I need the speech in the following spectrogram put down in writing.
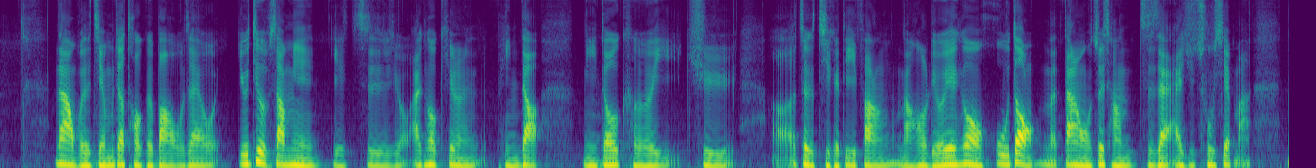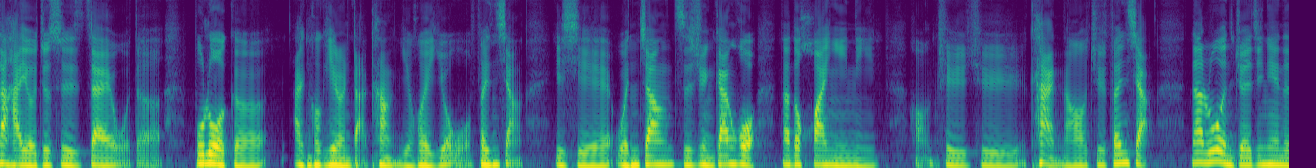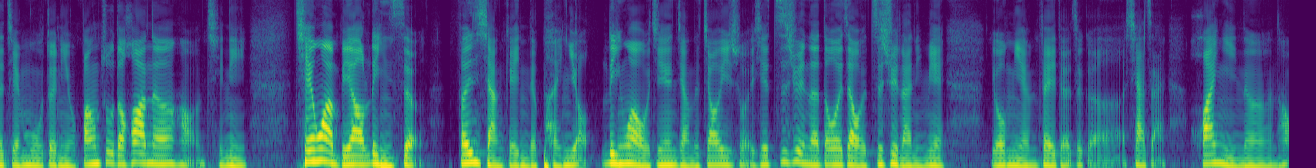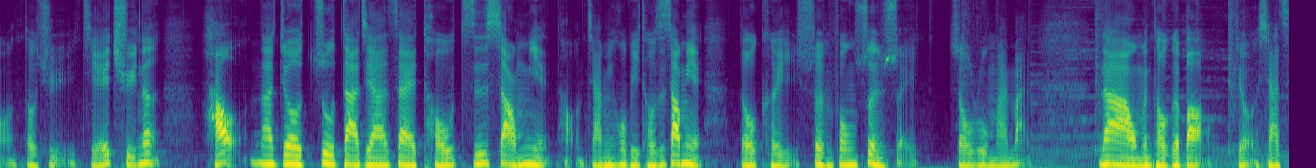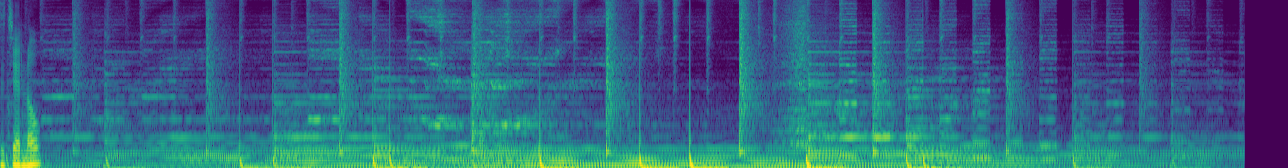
那我的节目叫投个报，我在 YouTube 上面也是有 Uncle Kieran 频道，你都可以去。呃，这几个地方，然后留言跟我互动。那当然，我最常是在 IG 出现嘛。那还有就是在我的部落格 uncokiran.com 也会有我分享一些文章、资讯、干货。那都欢迎你好去去看，然后去分享。那如果你觉得今天的节目对你有帮助的话呢，好，请你千万不要吝啬分享给你的朋友。另外，我今天讲的交易所一些资讯呢，都会在我资讯栏里面。有免费的这个下载，欢迎呢，好都去截取呢。好，那就祝大家在投资上面，好，加密货币投资上面都可以顺风顺水，收入满满。那我们投个报，就下次见喽。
